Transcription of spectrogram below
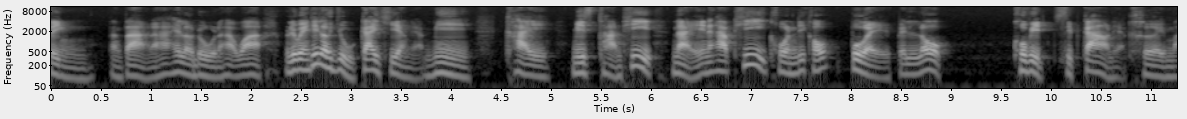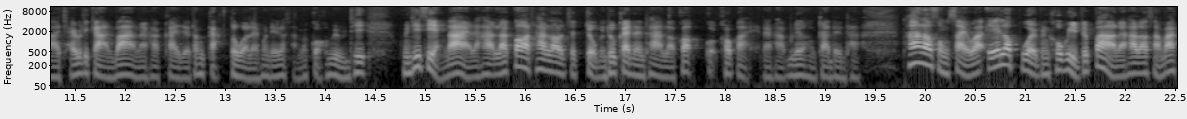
สิ่งต่างๆนะฮะให้เราดูนะฮะว่าบริเวณที่เราอยู่ใกล้เคียงเนี่ยมีใครมีสถานที่ไหนนะครับที่คนที่เขาป่วยเป็นโรคโควิด -19 เนี่ยเคยมาใช้บริการบ้างนะครับใครจะต้องกักตัวอะไรพวกนี้ก็สามารถกดเข้าไปดูที่พื้นที่เสี่ยงได้นะฮะแล้วก็ถ้าเราจะจบบันทึกการเดินทางเราก็กดเข้าไปนะครับเรื่องของการเดินทาง ถ้าเราสงสัยว่าเอ๊ะเราป่วยเป็นโควิดหรือเปล่านะครับเราสามารถ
